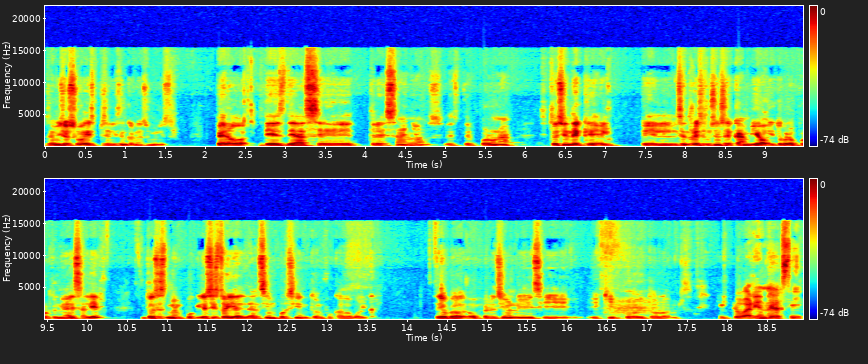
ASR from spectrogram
O sea, yo soy especialista en cadena de suministro. Pero desde hace tres años, este, por una situación de que el, el centro de distribución se cambió y tuve la oportunidad de salir, entonces me yo sí estoy al, al 100% enfocado a Welker. Yo veo operaciones y equipo y todo lo demás. Y tú, Ariana. Yo sí.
